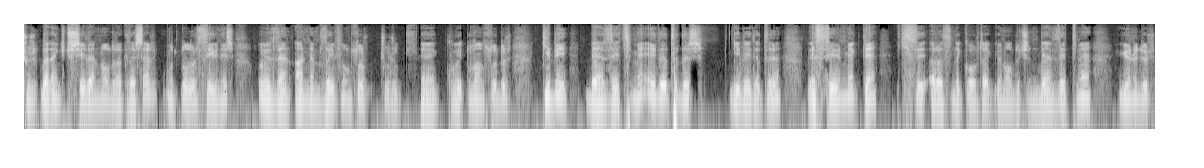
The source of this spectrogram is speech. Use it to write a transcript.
çocuklar en küçük şeyler ne olur arkadaşlar? Mutlu olur, sevinir. O yüzden annem zayıf unsur, çocuk e, kuvvetli olan unsurdur gibi benzetme edatıdır gibi edatı ve sevinmek de ikisi arasındaki ortak yön olduğu için benzetme yönüdür.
